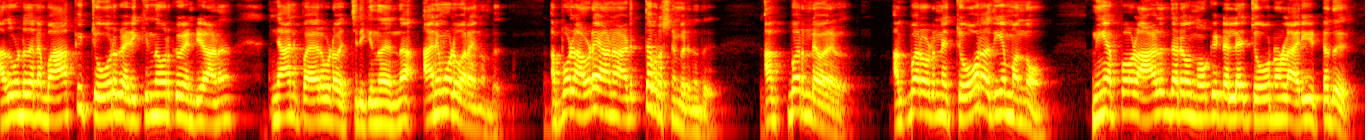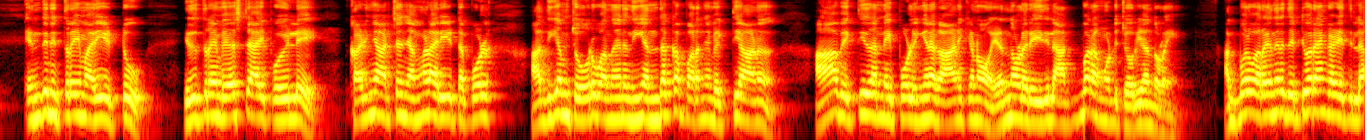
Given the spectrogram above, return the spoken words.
അതുകൊണ്ട് തന്നെ ബാക്കി ചോറ് കഴിക്കുന്നവർക്ക് വേണ്ടിയാണ് ഞാൻ പയർ വെച്ചിരിക്കുന്നത് എന്ന് അനിമോൾ പറയുന്നുണ്ട്. അപ്പോൾ അവിടെയാണ് അടുത്ത പ്രശ്നം വരുന്നത്. അക്ബറിന്റെ വരവ്. അക്ബർ ഉടനെ ചോറ് അധികം വന്നോ? നീ അപ്പോൾ ആളും തരവും നോക്കിയിട്ടല്ലേ ചോറിനുള്ള അരി ഇട്ടത്? എന്തിന് ഇത്രയും അരി ഇട്ടു? ഇത് ഇത്രയും വേസ്റ്റ് ആയി പോയില്ലേ? കഴിഞ്ഞ ആഴ്ച ഞങ്ങൾ അരി ഇട്ടപ്പോൾ അധികം ചോറ് വന്നതിന് നീ എന്തൊക്കെ പറഞ്ഞ വ്യക്തിയാണ്? ആ വ്യക്തി തന്നെ ഇപ്പോൾ ഇങ്ങനെ കാണിക്കണോ? എന്നുള്ള രീതിയിൽ അക്ബർ അങ്ങോട്ട് ചൊറിയാൻ തുടങ്ങി. അക്ബർ പറയുന്നതിന് തെറ്റു പറയാൻ കഴിയത്തില്ല.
